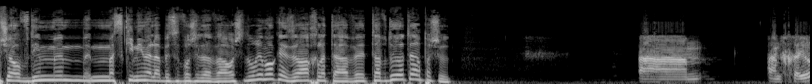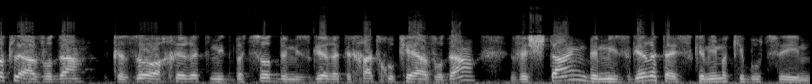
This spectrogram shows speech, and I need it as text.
שהעובדים מסכימים עליו בסופו של דבר, או שאתם אומרים, אוקיי, זו ההחלטה ותעבדו יותר פשוט. ההנחיות לעבודה כזו או אחרת מתבצעות במסגרת אחד חוקי העבודה ושתיים במסגרת ההסכמים הקיבוציים.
